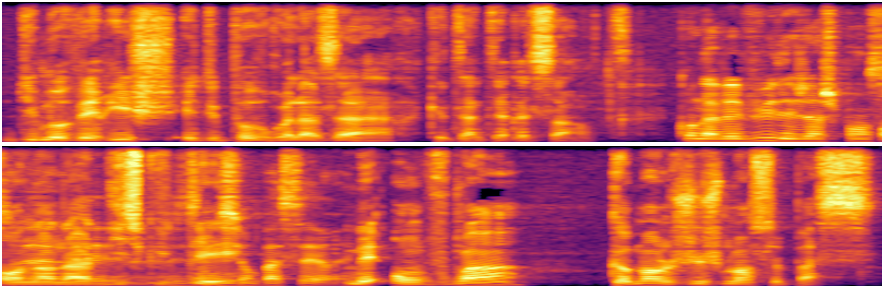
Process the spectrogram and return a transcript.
du mauvais riche et du pauvre Lazare qui est intéressante. Qu'on avait vu déjà, je pense. On en a discuté, mais on voit comment le jugement se passe.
